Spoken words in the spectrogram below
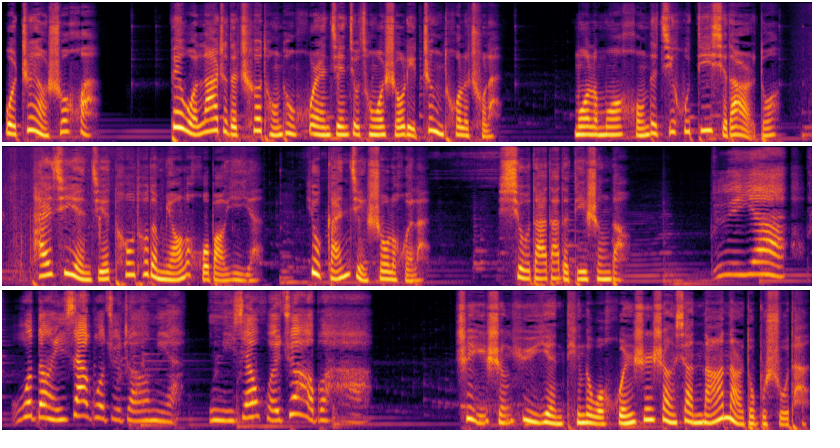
我正要说话，被我拉着的车彤彤忽然间就从我手里挣脱了出来。摸了摸红的几乎滴血的耳朵，抬起眼睫偷偷的瞄了火宝一眼，又赶紧收了回来，羞答答的低声道：“雨燕，我等一下过去找你，你先回去好不好？”这一声玉燕听得我浑身上下哪哪都不舒坦。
